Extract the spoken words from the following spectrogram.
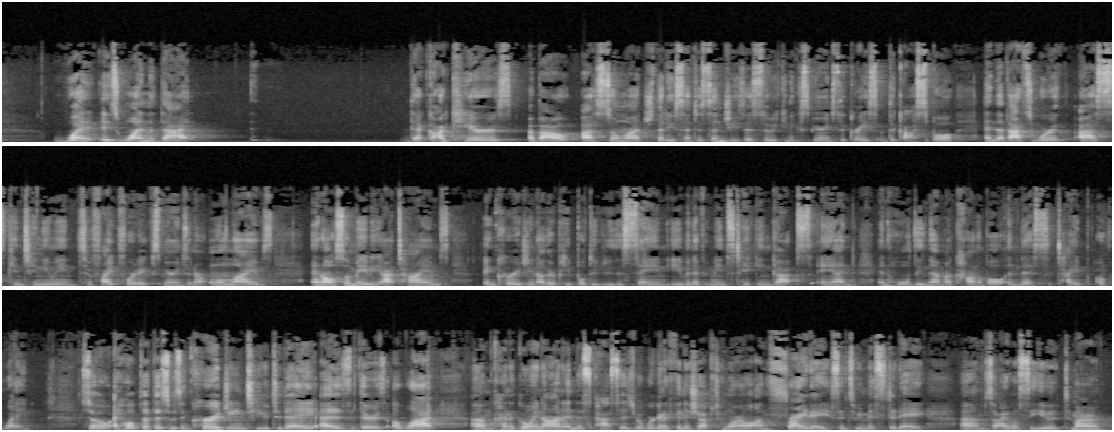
what is one that that God cares about us so much that he sent his son Jesus so we can experience the grace of the gospel and that that's worth us continuing to fight for to experience in our own lives and also maybe at times encouraging other people to do the same even if it means taking guts and and holding them accountable in this type of way. So I hope that this was encouraging to you today as there's a lot um, kind of going on in this passage, but we're going to finish up tomorrow on Friday since we missed a day. Um, so I will see you tomorrow.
